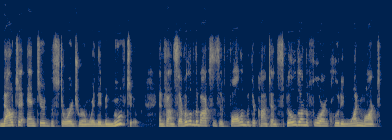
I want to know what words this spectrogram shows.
Nauta entered the storage room where they'd been moved to and found several of the boxes had fallen with their contents spilled on the floor, including one marked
